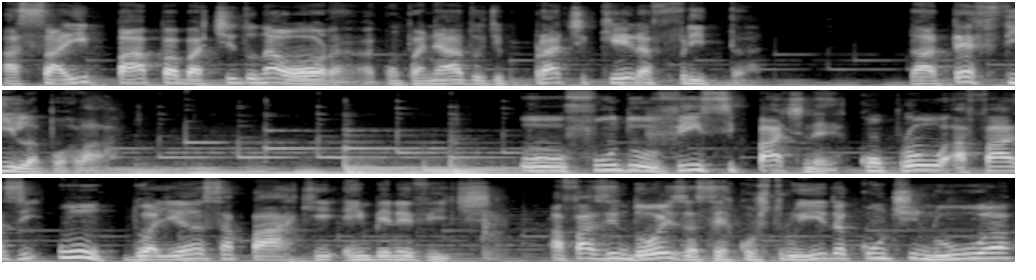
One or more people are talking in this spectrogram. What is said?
açaí papa batido na hora, acompanhado de pratiqueira frita. Dá até fila por lá. O fundo Vince Partner comprou a fase 1 do Aliança Parque em Benevite. A fase 2 a ser construída continua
